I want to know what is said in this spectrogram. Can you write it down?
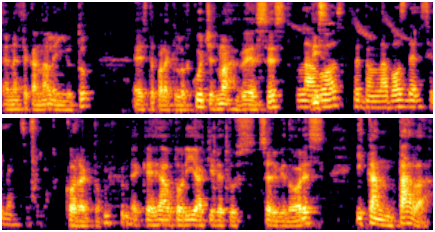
en este canal en YouTube este, para que lo escuches más veces. La voz, perdón, la voz del silencio. Correcto, eh, que es autoría aquí de tus servidores y cantada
